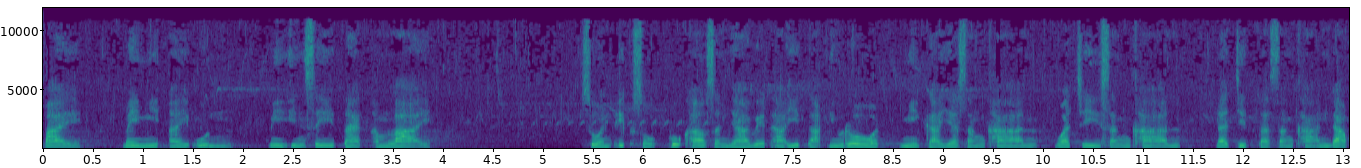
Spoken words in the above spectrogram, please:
ไป ไม่มีไออุ่น มีอินทรีย์แตกทำลาย ส่วนภิกษุผู้เข้าสัญญาเวทายตานิโรธ มีกายสังขาร วจีสังขาร และจิตตสังขารดับ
